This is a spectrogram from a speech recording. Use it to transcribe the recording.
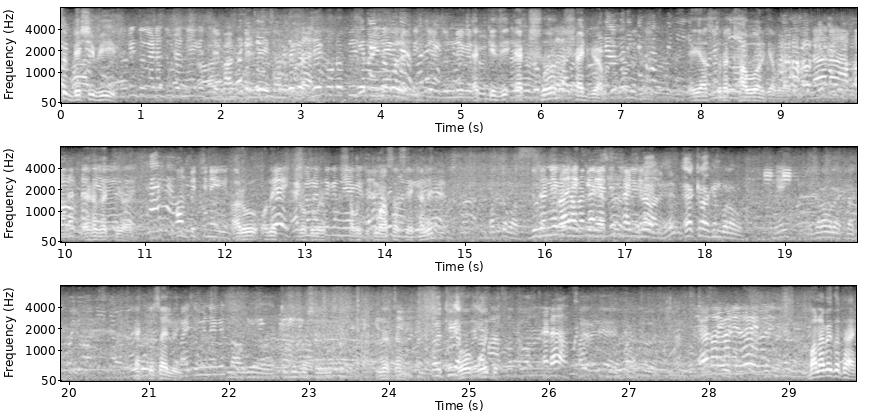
তো বেশি ভিড়। এক কেজি একশো ষাট গ্রাম। এই আস্তটা খাব আর কি আমরা। না না দেখা যাক কি হয়। আরও অনেক রকমের সামুদ্রিক মাছ আছে এখানে। এক রাখেন বরাবর। এক রাখেন। এক তো চাইলই। বানাবে কোথায়?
